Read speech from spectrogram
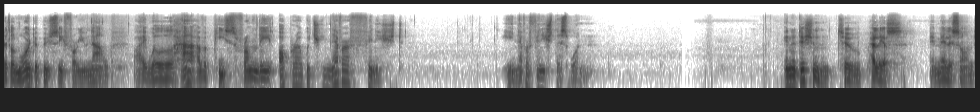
Little more Debussy for you now. I will have a piece from the opera which he never finished. He never finished this one. In addition to Pelléas et Mélisande,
